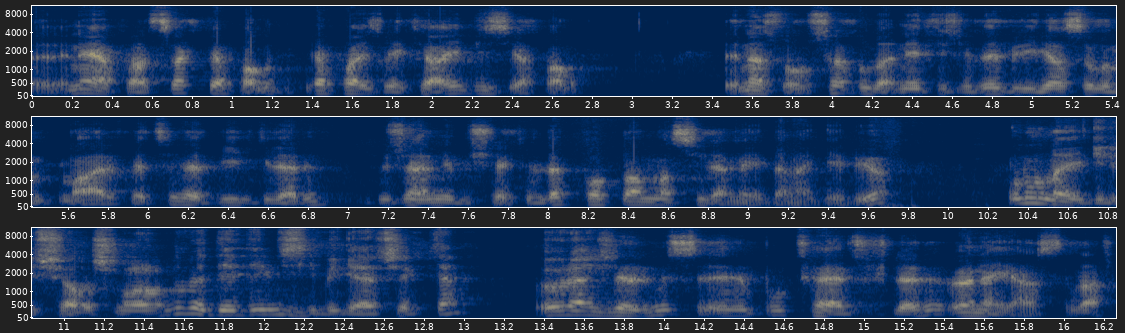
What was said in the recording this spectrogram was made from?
E, ne yaparsak yapalım, yapay zekayı biz yapalım. E, nasıl olsa bu da neticede bir yazılım marifeti ve bilgilerin düzenli bir şekilde kodlanmasıyla meydana geliyor. Bununla ilgili çalışmalar oldu ve dediğimiz gibi gerçekten öğrencilerimiz e, bu tercihleri öne yazdılar.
